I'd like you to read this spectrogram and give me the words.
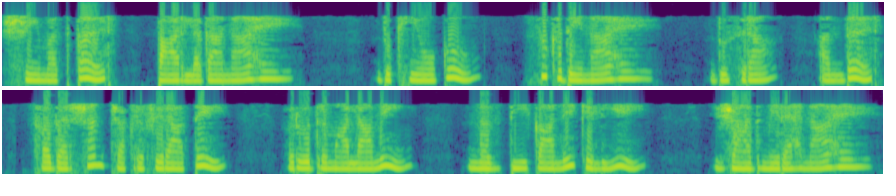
श्रीमत पर पार लगाना है। दुखियों को सुख देना है। दूसरा, अंदर स्वदर्शन चक्र फिराते रुद्रमाला में नज़दीक आने के लिए याद में रहना है।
